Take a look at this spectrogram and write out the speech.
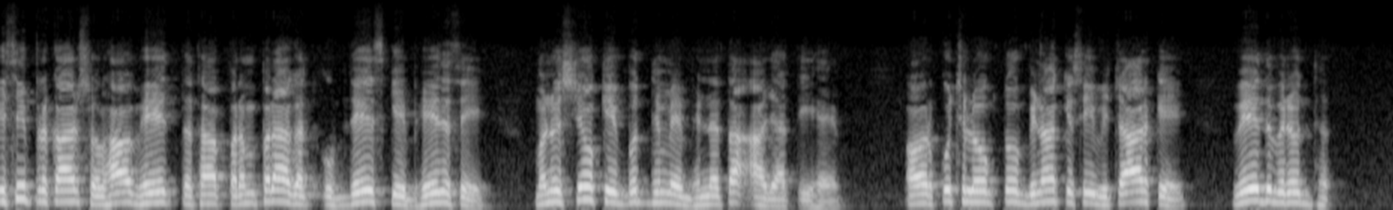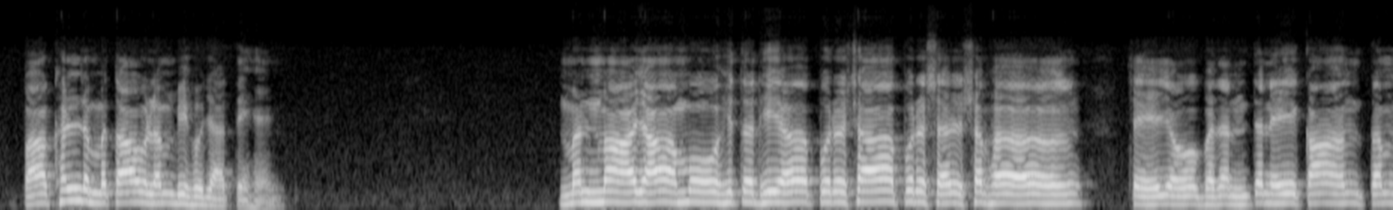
इसी प्रकार स्वभाव भेद तथा परंपरागत उपदेश के भेद से मनुष्यों की बुद्धि में भिन्नता आ जाती है। और कुछ लोग तो बिना किसी विचार के वेद विरुद्ध पाखंड मतावलंबी हो जाते हैं। मन्माया मोहित धिय पुरुषा पुरुषर्षभ श्रेयो भदंतने कांतम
